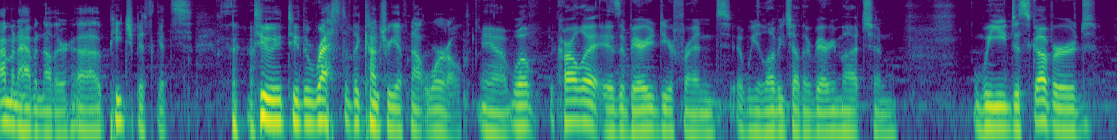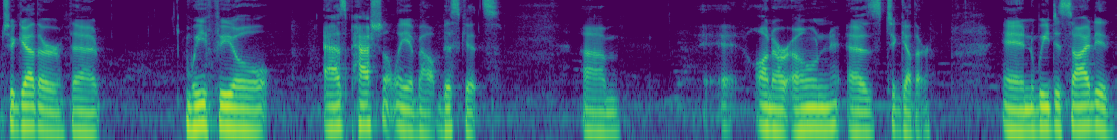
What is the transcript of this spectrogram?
I'm going to have another uh, peach biscuits. to to the rest of the country, if not world. Yeah, well, Carla is a very dear friend. We love each other very much, and we discovered together that we feel as passionately about biscuits um, on our own as together. And we decided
